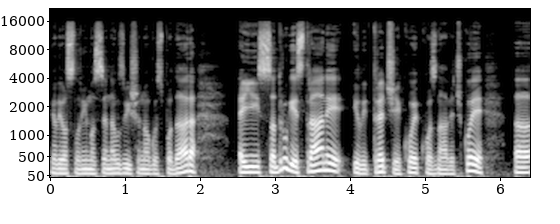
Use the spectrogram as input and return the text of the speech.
jeli, oslonimo se na uzvišenog gospodara. E I sa druge strane, ili treće, koje ko zna već koje, e,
